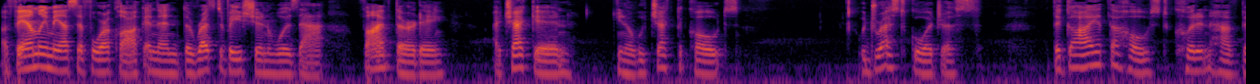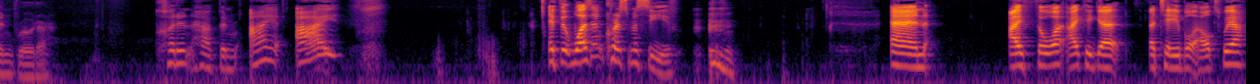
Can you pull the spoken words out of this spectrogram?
a family mass at four o'clock, and then the reservation was at 5.30 i check in you know we check the coats. We're dressed gorgeous. The guy at the host couldn't have been ruder. Couldn't have been i i if it wasn't christmas eve and i thought i could get a table elsewhere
